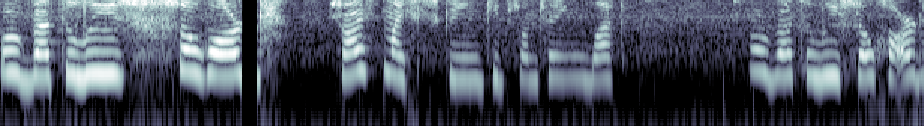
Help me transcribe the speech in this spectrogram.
We're about to lose so hard. Sorry if my screen keeps on turning black. We're about to lose so hard.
